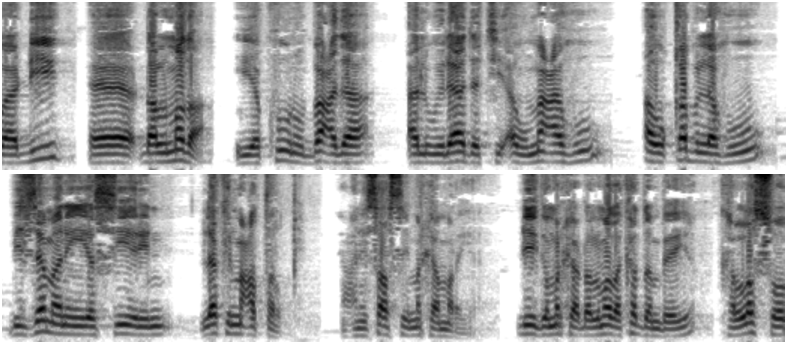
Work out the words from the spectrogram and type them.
waa dhiig dhalmada yakuunu bacda alwilaadati aw macahu aw qablahu bizamanin yasiirin laakin maca talqi. Yacni saasay markaa marayaan. Dhiigga markaa dhalmada ka dambeeya ka la soo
